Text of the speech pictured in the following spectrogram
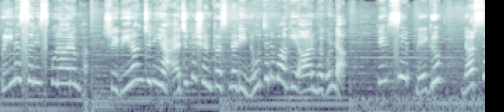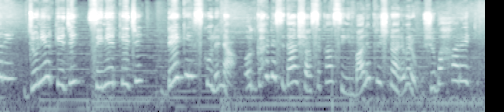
ಪ್ರೀ ನರ್ಸರಿ ಸ್ಕೂಲ್ ಆರಂಭ. ಶ್ರೀ ವೀರಾಂಜನೇಯ ಎಜುಕೇಷನ್ ಟ್ರಸ್ಟ್ ನಡಿ ನೂತನವಾಗಿ ಆರಂಭಗೊಂಡ Kidzee play group nursery, junior KG, senior KG day care school ಅನ್ನ ಉದ್ಘಾಟಿಸಿದ ಶಾಸಕ ಸಿ ಬಾಲಕೃಷ್ಣ ರವರು ಶುಭ ಹಾರೈಕೆ.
